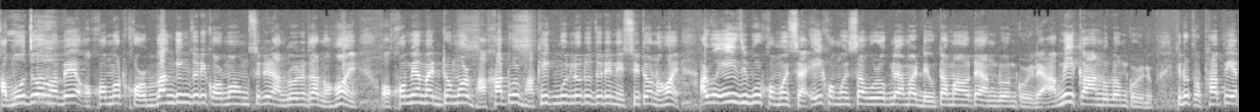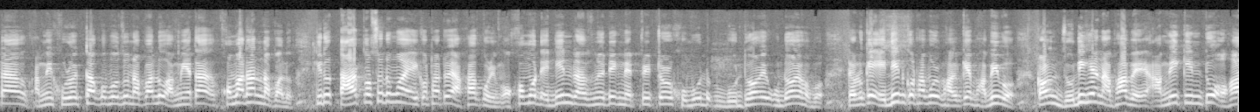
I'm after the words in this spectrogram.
সামজুৱাভাৱে অসমত সৰ্বাংগীন যদি কৰ্ম সংস্কৃতিৰ আন্দোলন এটা নহয় অসমীয়া মাধ্যমৰ ভাষাটোৰ ভাষিক মূল্যটো যদি নিশ্চিত নহয় আৰু এই যিবোৰ সমস্যা এই সমস্যাবোৰক লৈ আমাৰ দেউতা মাহঁতে আন্দোলন কৰিলে আমি কা আন্দোলন কৰিলোঁ। কিন্তু তথাপি এটা আমি সুৰক্ষা কবজো নাপালোঁ আমি এটা সমাধান নাপালোঁ। কিন্তু তাৰ পাছতো মই এই কথাটোৱে আশা কৰিম অসমত এদিন ৰাজনৈতিক নেতৃত্বৰ সুবুধ বুধয় উদয় হ'ব। তেওঁলোকে এদিন কথাবোৰ ভালকৈ ভাবিব কাৰণ যদিহে নাভাবে আমি কিন্তু অহা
